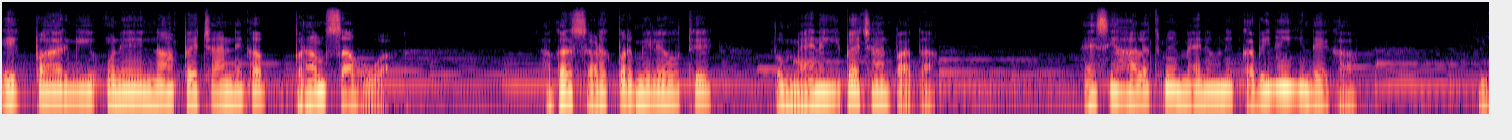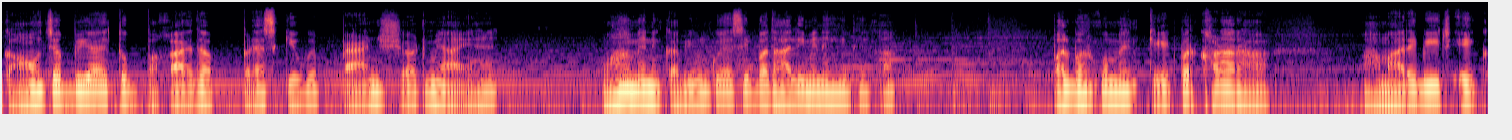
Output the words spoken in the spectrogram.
एक बार की उन्हें ना पहचानने का भ्रम सा हुआ। अगर सड़क पर मिले होते तो मैं नहीं पहचान पाता। ऐसी हालत में मैंने उन्हें कभी नहीं देखा। गाँव जब भी आए तो बाकायदा प्रेस किए हुए पैंट शर्ट में आए हैं। वहाँ मैंने कभी उनको ऐसी बदहाली में नहीं देखा। पल भर को मैं गेट पर खड़ा रहा। हमारे बीच एक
